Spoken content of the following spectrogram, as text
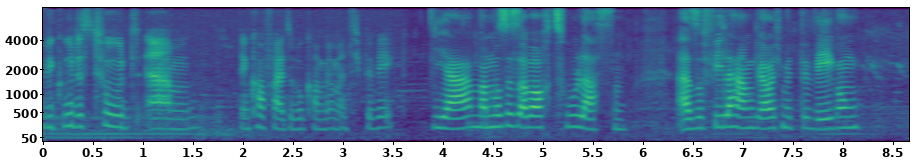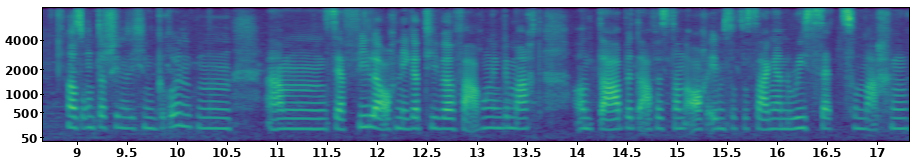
wie gut es tut, ähm, den Kopf frei zu bekommen, wenn man sich bewegt. Ja, man muss es aber auch zulassen. Also viele haben, glaube ich, mit Bewegung aus unterschiedlichen Gründen ähm, sehr viele auch negative Erfahrungen gemacht. Und da bedarf es dann auch eben sozusagen ein Reset zu machen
